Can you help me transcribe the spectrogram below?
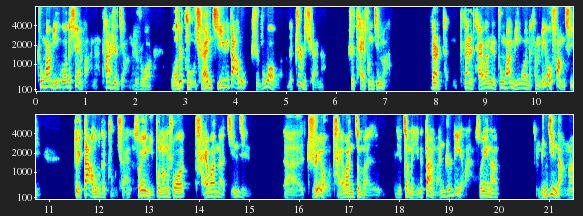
中华民国的宪法呢，它是讲的是说，我的主权集于大陆，只不过我们的治权呢是台澎金马，但是台但是台湾这个中华民国呢，它没有放弃对大陆的主权，所以你不能说台湾呢仅仅，呃，只有台湾这么这么一个弹丸之地了，所以呢，民进党呢。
